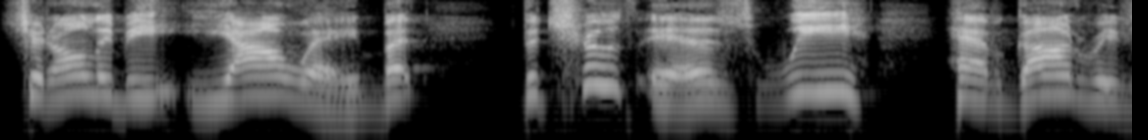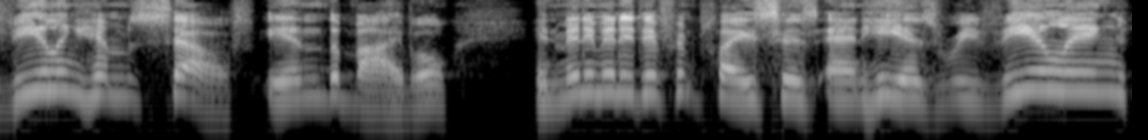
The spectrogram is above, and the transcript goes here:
should only be Yahweh, but the truth is, we have God revealing Himself in the Bible in many, many different places, and He is revealing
